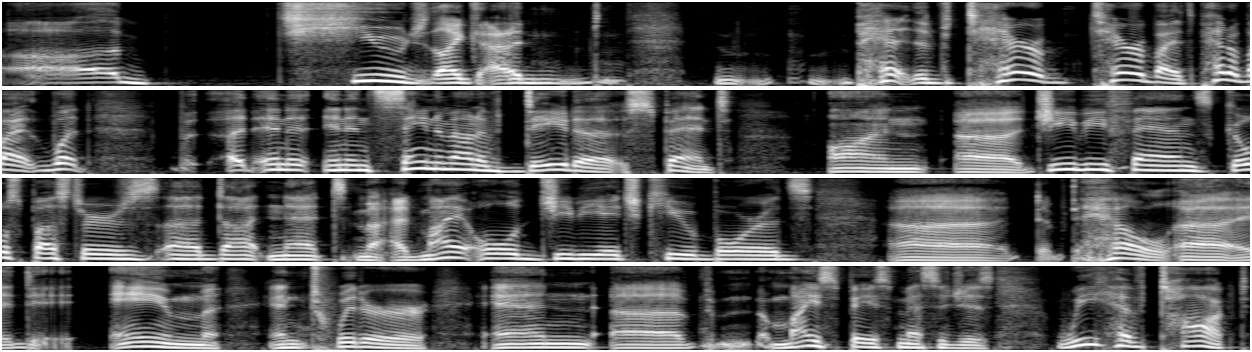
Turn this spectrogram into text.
uh, huge, like uh, pet, ter- terabytes, petabytes, what an, an insane amount of data spent on uh, GB fans, Ghostbusters.net, uh, my, my, old GBHQ boards, uh, hell, uh, AIM and Twitter and uh, MySpace messages. We have talked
